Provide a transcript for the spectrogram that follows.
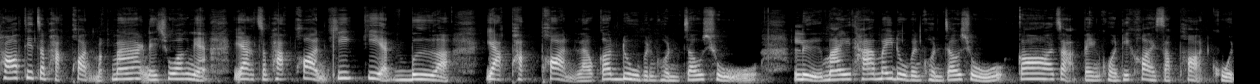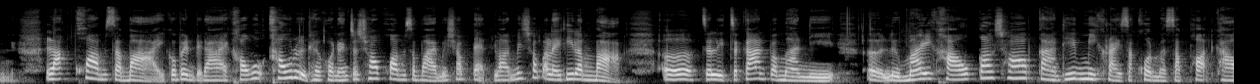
ชอบที่จะพักผ่อนมากๆ ในช่วงเนี้ยอยากจะพักผ่อนขี้เกียจเบื่อ อยากพักผ่อนแล้วก็ดูเป็นคนเจ้าชู้ หรือไม่ถ้าไม่ดูเป็นคนเจ้าชู้ ก็จะเป็นคนที่คอยซัพพอร์ตคุณ รักความสบายก็เป็นไปได้เขาเขาหรือเธอคนนั้นจะชอบความสบายไม่ชอบแดดร้อนไม่ชอบอะไรที่ลำบาก เออจริตจักร้านประมาณนี้เออหรือไม่เขาก็ชอบการที่มีใครสักคนมาซัพพอร์ตเขา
